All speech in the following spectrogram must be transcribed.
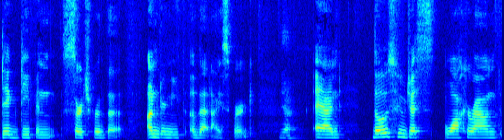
dig deep and search for the underneath of that iceberg. Yeah. And those who just walk around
